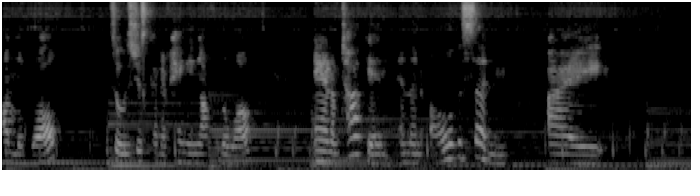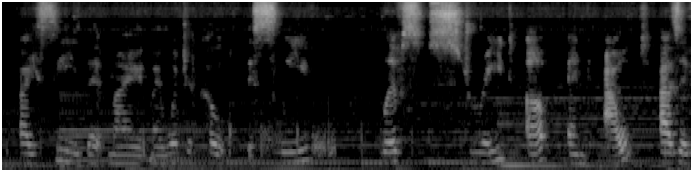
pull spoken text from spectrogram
on the wall. So it was just kind of hanging off of the wall. And I'm talking, and then all of a sudden, I I see that my my winter coat, the sleeve lifts straight up and out as if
